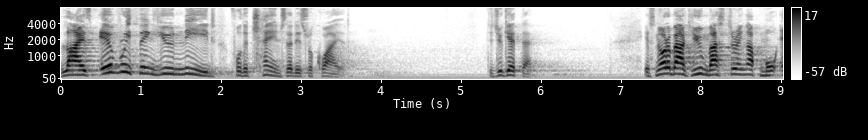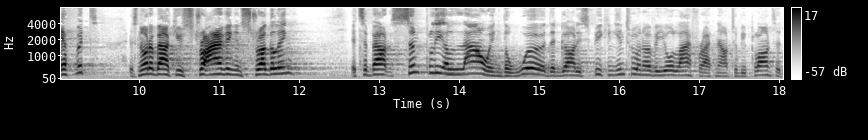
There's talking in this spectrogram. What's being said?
lies everything you need for the change that is required. Did you get that? It's not about you mustering up more effort. It's not about you striving and struggling. It's about simply allowing the word that God is speaking into and over your life right now to be planted,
